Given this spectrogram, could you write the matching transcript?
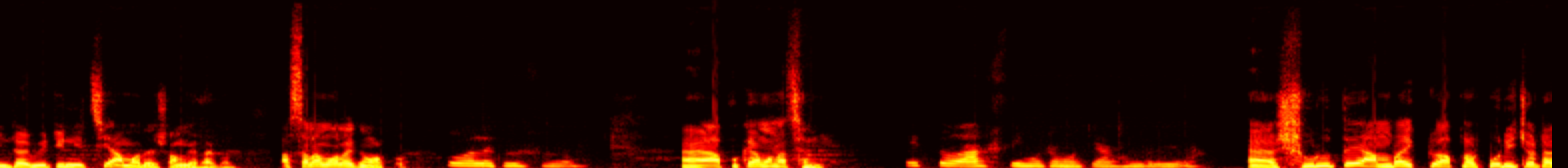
ইন্টারভিউটি নিচ্ছি। আমাদের সঙ্গে থাকুন। আসসালামু আলাইকুম আপু। আপু কেমন আছেন? এই তো মোটামুটি আলহামদুলিল্লাহ। শুরুতে আমরা একটু আপনার পরিচয়টা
